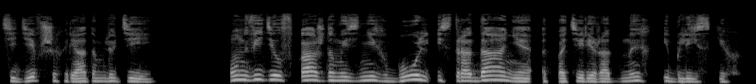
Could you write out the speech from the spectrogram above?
сидевших рядом людей. Он видел в каждом из них боль и страдания от потери родных и близких.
